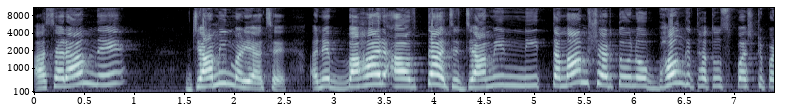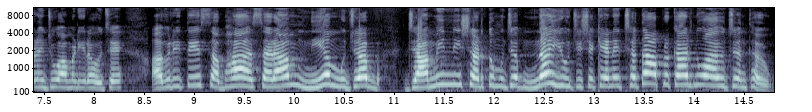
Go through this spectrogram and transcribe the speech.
આસારામને જામીન મળ્યા છે. અને બહાર આવતા જ જામીનની તમામ શરતોનો ભંગ થતો સ્પષ્ટપણે જોવા મળી રહ્યો છે. આવી રીતે સભા અસરામ નિયમ મુજબ જામીનની શરતો મુજબ ન યોજી શકે અને છતાં આ પ્રકારનું આયોજન થયું.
